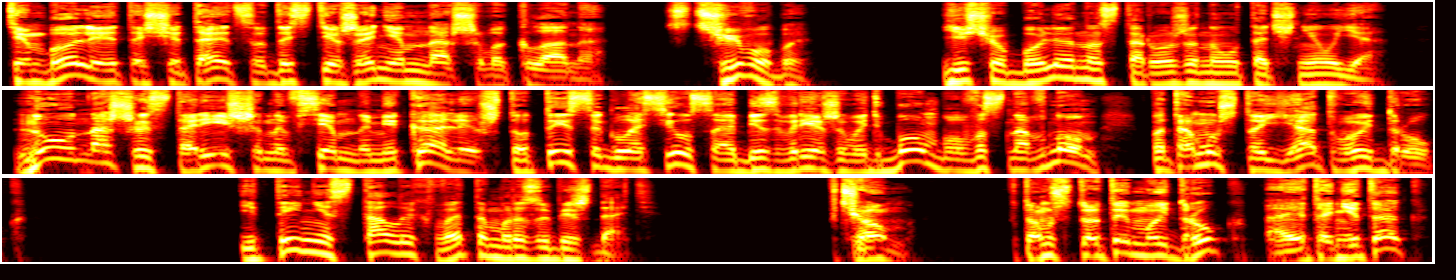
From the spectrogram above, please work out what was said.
Тем более это считается достижением нашего клана». «С чего бы?» Еще более настороженно уточнил я. «Ну, наши старейшины всем намекали, что ты согласился обезвреживать бомбу в основном, потому что я твой друг». И ты не стал их в этом разубеждать. «В чем? В том, что ты мой друг? А это не так?»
